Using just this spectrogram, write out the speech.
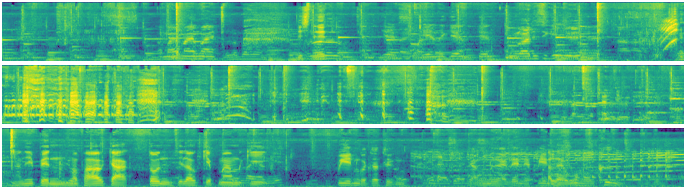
เอาไม่ไม่ไม่ This need yes again again again keluar di sikit je อันนี้เป็นมะพร้าวจากต้นที่เราเก็บมาเมื่อกี้ ปีนกว่าจะถึงอย่างเหนื่อยเลยเนี่ยปีนอะไรวะ ชั่วโมงครึ่งโค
